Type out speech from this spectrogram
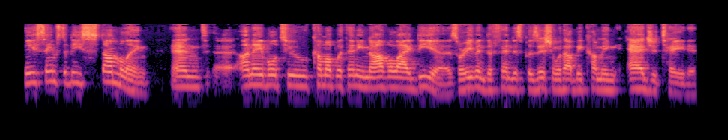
he seems to be stumbling and uh, unable to come up with any novel ideas or even defend his position without becoming agitated.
